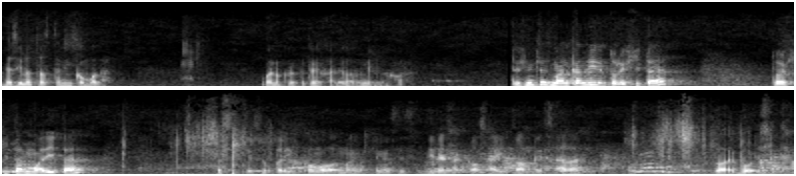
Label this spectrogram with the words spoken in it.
Y así no estás tan incómoda. Bueno, creo que te dejaré dormir mejor. ¿Te sientes mal, Candy, de tu orejita? ¿Tu orejita almohadita? Pues estoy súper incómodo, ¿no? Imagínense sentir esa cosa ahí toda pesada. Ay, pobrecita.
